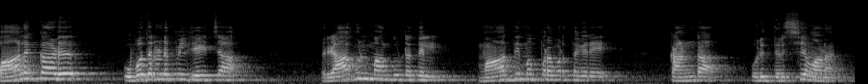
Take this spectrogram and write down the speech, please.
പാലക്കാട് ഉപതെരഞ്ഞെടുപ്പിൽ ജയിച്ച രാഹുൽ മാങ്കൂട്ടത്തിൽ മാധ്യമപ്രവർത്തകരെ കണ്ട ഒരു ദൃശ്യമാണ്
